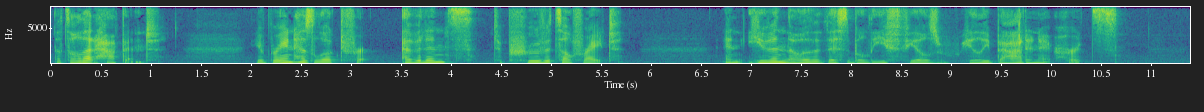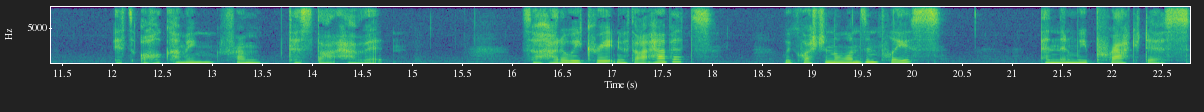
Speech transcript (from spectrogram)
That's all that happened. Your brain has looked for evidence to prove itself right. And even though that this belief feels really bad and it hurts, it's all coming from this thought habit. So, how do we create new thought habits? We question the ones in place, and then we practice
